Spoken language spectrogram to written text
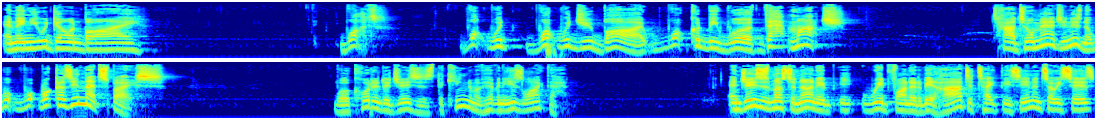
and then you would go and buy what? What would, what would you buy? What could be worth that much? It's hard to imagine, isn't it? What, what goes in that space? Well, according to Jesus, the kingdom of heaven is like that. And Jesus must have known we'd find it a bit hard to take this in, and so he says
